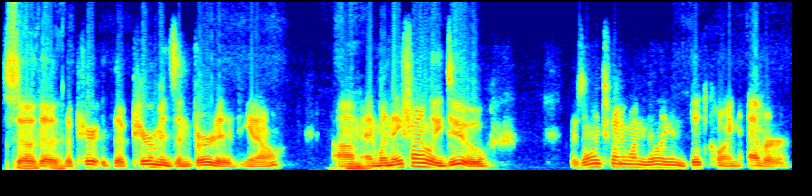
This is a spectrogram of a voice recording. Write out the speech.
So the the pyra- the pyramid's inverted, you know. Um, And when they finally do, there's only 21 million Bitcoin ever,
